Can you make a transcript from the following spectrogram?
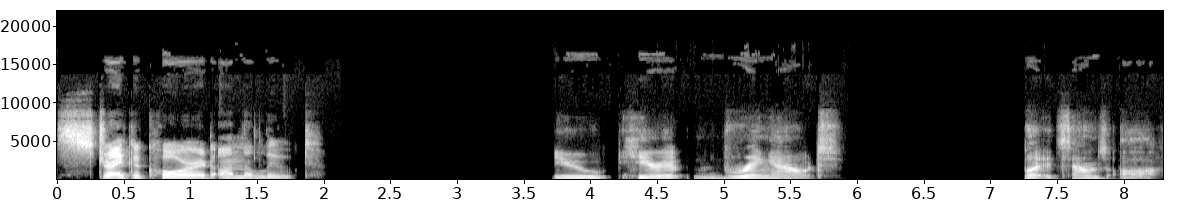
strike a chord on the lute. You hear it ring out, but it sounds off.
